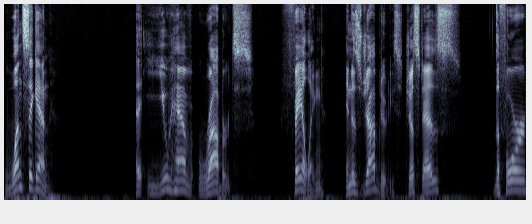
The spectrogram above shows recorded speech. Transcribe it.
Once again, uh, you have Roberts failing in his job duties, just as the four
